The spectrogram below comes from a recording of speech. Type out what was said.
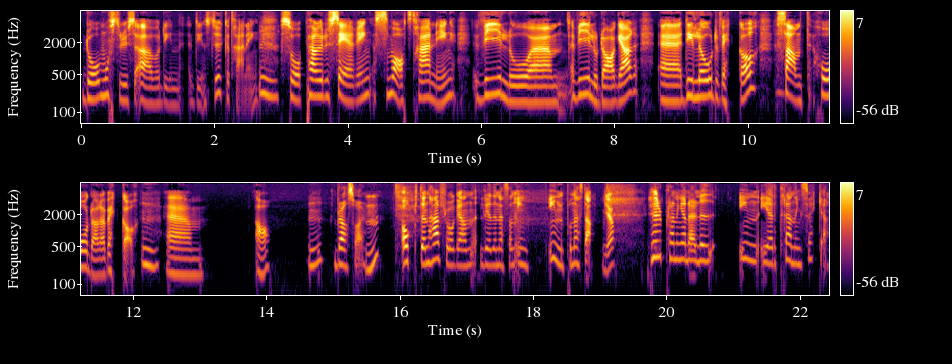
Då måste du se över din, din styrketräning. Mm. Så periodisering, smart träning, vilo, eh, vilodagar, eh, deload-veckor samt hårdare veckor. Mm. Ehm, ja. Mm. Bra svar. Mm. Och den här frågan leder nästan in, in på nästa. Ja. Hur planerar ni in er träningsvecka?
